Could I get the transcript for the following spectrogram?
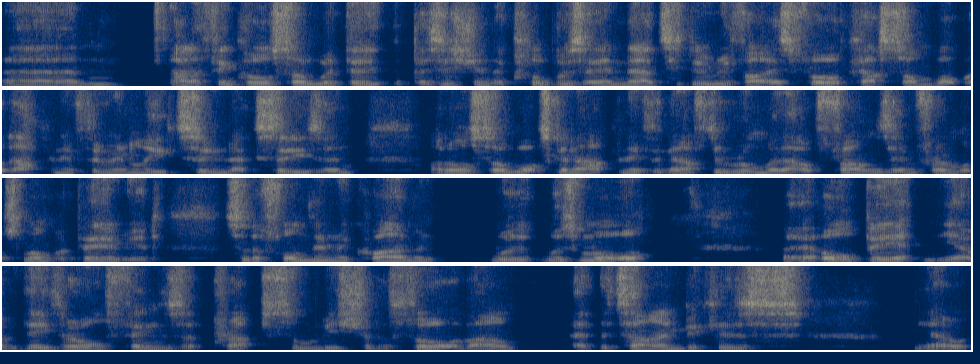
Um, and I think also with the, the, position the club was in, they had to do revised forecasts on what would happen if they're in League Two next season, and also what's going to happen if they're going to have to run without fans in for a much longer period. So the funding requirement was, was more, uh, albeit you know these are all things that perhaps somebody should have thought about at the time because you know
